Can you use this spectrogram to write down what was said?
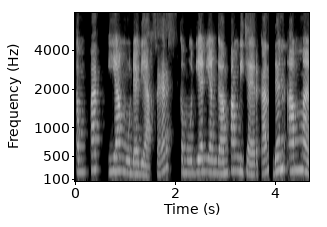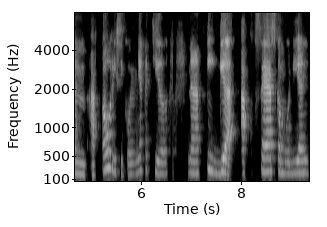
tempat yang mudah diakses, kemudian yang gampang dicairkan, dan aman atau risikonya kecil. Nah, tiga akses, kemudian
